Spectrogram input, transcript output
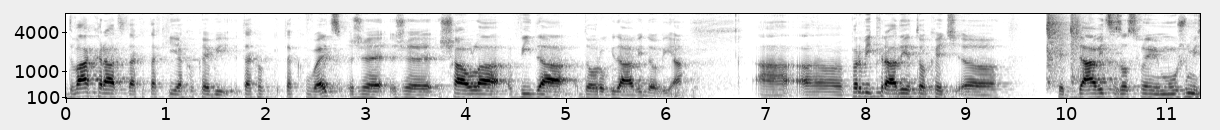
dvakrát tak, taký, ako keby, takú, takú vec, že, že Šaula vydá do rúk Dávidovi. A, a prvýkrát je to, keď, eh, keď Dávid sa so svojimi mužmi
